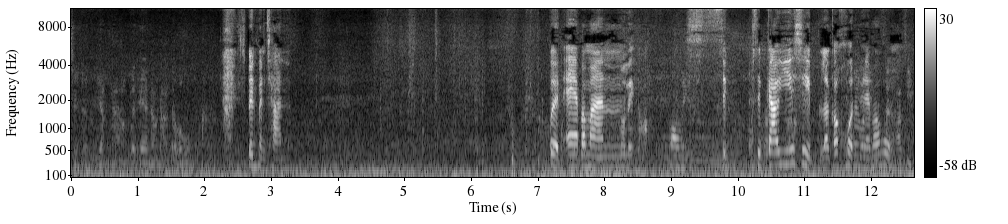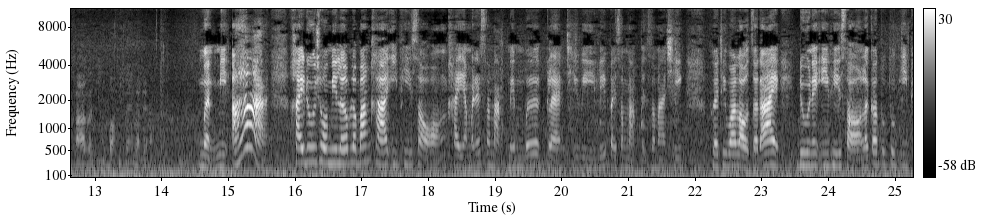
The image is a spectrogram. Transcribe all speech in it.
เฉยๆหนูอยากหนาวเปิดแอร์หนาวๆแต่ว่าห่มผ้าเป็นเหมือนชั้นเปิดแอร์ประมาณตัวเล็กเหรอ สิบสิบเก้ายี่สิบแล้วก็ขดอยู่ในผ้าห่มผ้าสีฟ้าแบบที่หนูบอกพี่ได้มาเลยนะเหมือนมีอ่าใครดูโชว์มีเลิฟแล้วบ้างคะ EP 2 ใครยังไม่ได้สมัครเมมเบอร์แกลนทีวีรีบไปสมัครเป็นสมาชิก เพื่อที่ว่าเราจะได้ดูใน EP 2 แล้วก็ทุกๆ EP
